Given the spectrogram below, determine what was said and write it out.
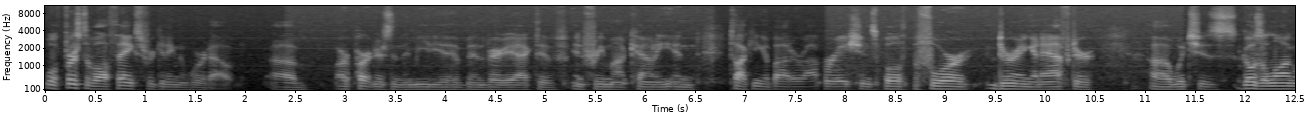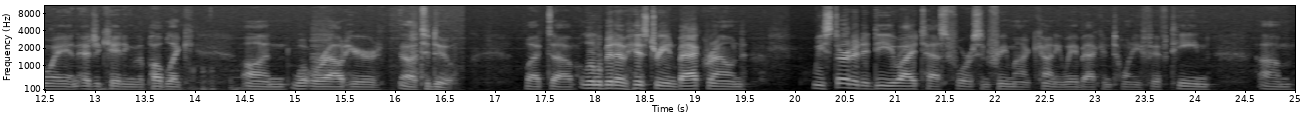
Well, first of all, thanks for getting the word out. Um, our partners in the media have been very active in Fremont County in talking about our operations both before, during, and after, uh, which is goes a long way in educating the public on what we're out here uh, to do. But uh, a little bit of history and background. We started a DUI task force in Fremont County way back in 2015. Um,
